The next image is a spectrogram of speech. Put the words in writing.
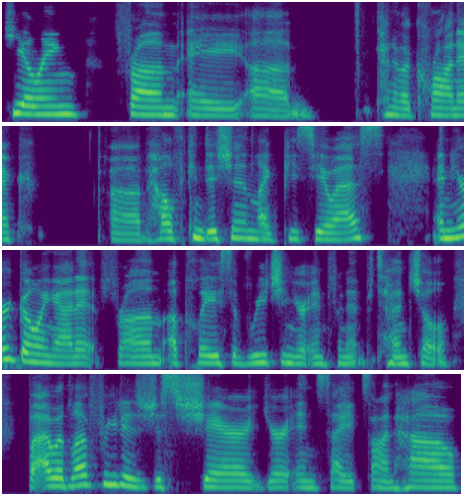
healing from a um, kind of a chronic uh, health condition like PCOS, and you're going at it from a place of reaching your infinite potential. But I would love for you to just share your insights on how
